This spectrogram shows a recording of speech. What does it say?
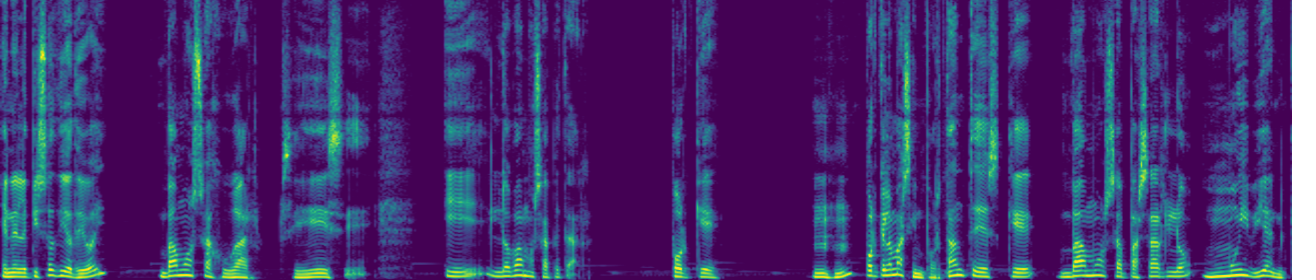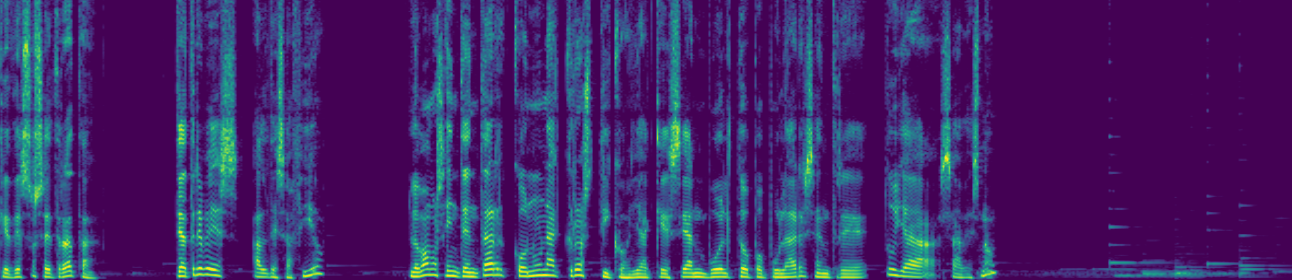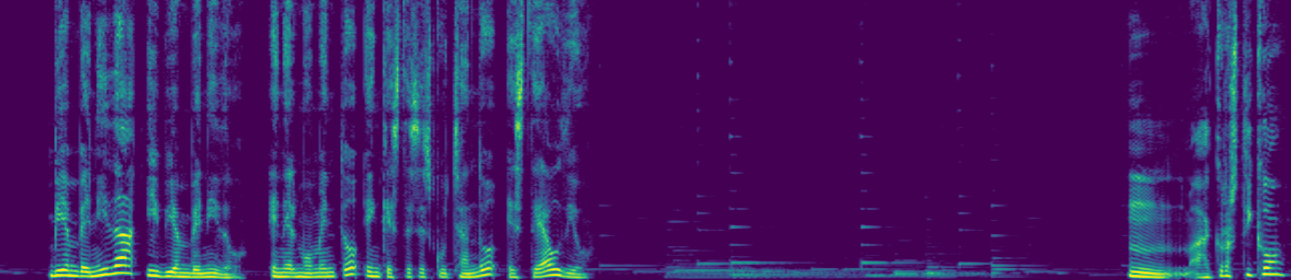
En el episodio de hoy vamos a jugar, sí, sí, y lo vamos a petar. ¿Por qué? porque lo más importante es que vamos a pasarlo muy bien, que de eso se trata. ¿Te atreves al desafío? Lo vamos a intentar con un acróstico, ya que se han vuelto populares entre, tú ya sabes, ¿no? Bienvenida y bienvenido en el momento en que estés escuchando este audio. Mm, ¿Acróstico?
